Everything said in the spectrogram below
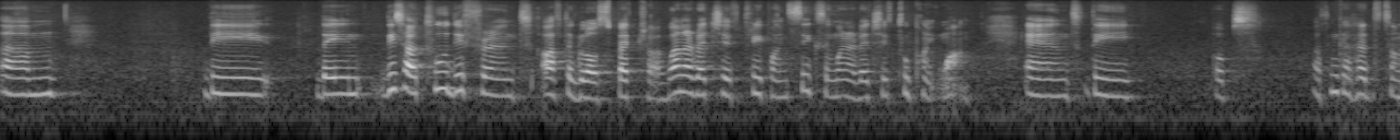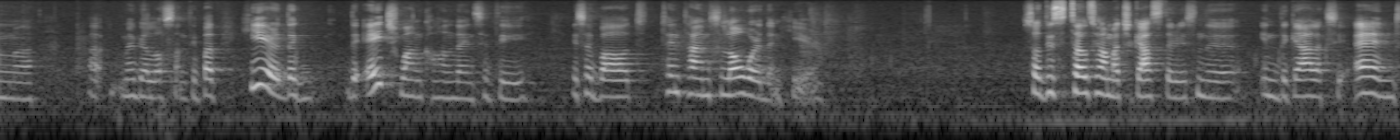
Um, the, they, these are two different afterglow spectra, one at redshift 3.6 and one at redshift 2.1. And the, oops, I think I had some, uh, uh, maybe I lost something, but here the, the H1 column density is about 10 times lower than here. So this tells you how much gas there is in the, in the galaxy. And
